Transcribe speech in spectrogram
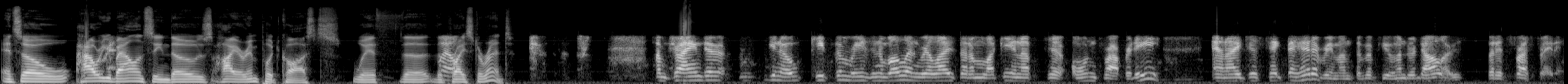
And so how are you balancing those higher input costs with the the Well- price to rent? I'm trying to, you know, keep them reasonable and realize that I'm lucky enough to own property, and I just take the hit every month of a few hundred dollars. But it's frustrating.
